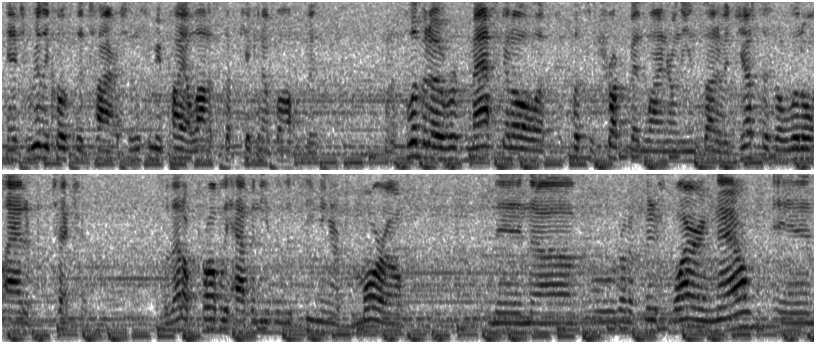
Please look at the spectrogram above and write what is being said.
and it's really close to the tire, so there's going to be probably a lot of stuff kicking up off of it. I'm going to flip it over, mask it all up, and put some truck bed liner on the inside of it just as a little added protection. So that'll probably happen either this evening or tomorrow. And then uh, we're going to finish wiring now, and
